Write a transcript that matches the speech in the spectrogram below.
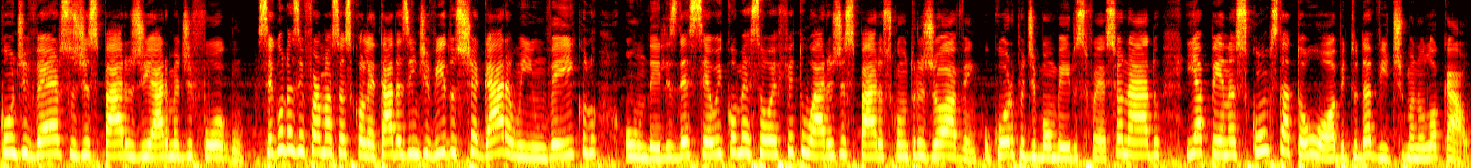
com diversos disparos de arma de fogo. Segundo as informações coletadas, indivíduos chegaram em um veículo, um deles desceu e começou a efetuar os disparos contra o jovem. O corpo de bombeiros foi acionado e apenas constatou o óbito da vítima no local.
